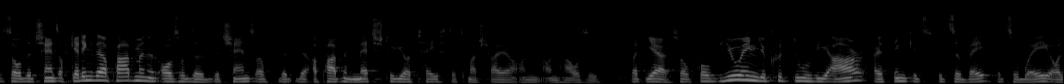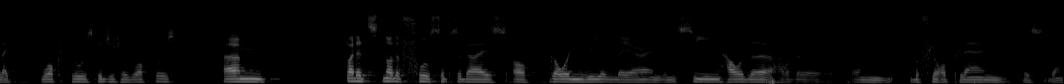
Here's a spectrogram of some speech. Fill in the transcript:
so the chance of getting the apartment and also the, the chance of the, the apartment match to your taste, it's much higher on, on Housey. But yeah, so for viewing, you could do VR. I think it's, it's, a, way, it's a way, or like walkthroughs, digital walkthroughs. Um, but it's not a full subsidize of going real there and, and seeing how the how the um, the floor plan is then.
